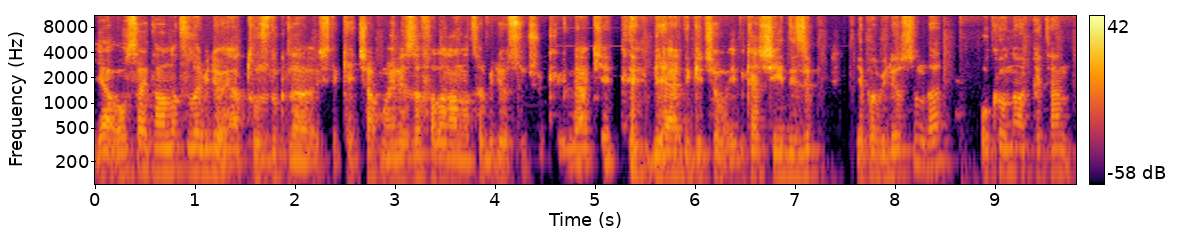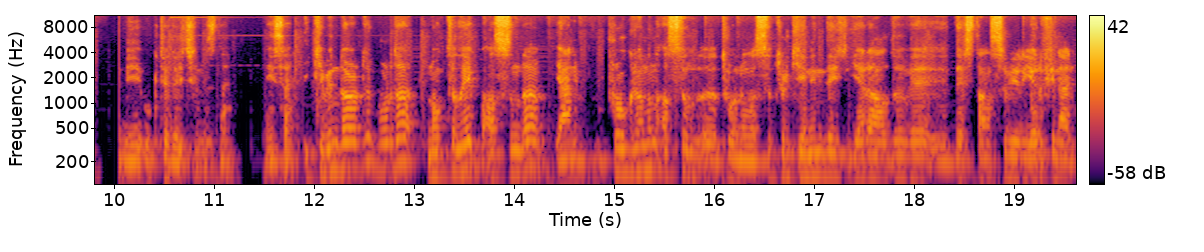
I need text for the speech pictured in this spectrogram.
Ya offside anlatılabiliyor ya. Tuzlukla işte ketçap mayonezle falan anlatabiliyorsun çünkü illa ki bir yerde geçiyor ama birkaç şeyi dizip yapabiliyorsun da o konu hakikaten bir ukdedir içimizde. Neyse. 2004'ü burada noktalayıp aslında yani programın asıl e, turnuvası Türkiye'nin de yer aldığı ve e, destansı bir yarı final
